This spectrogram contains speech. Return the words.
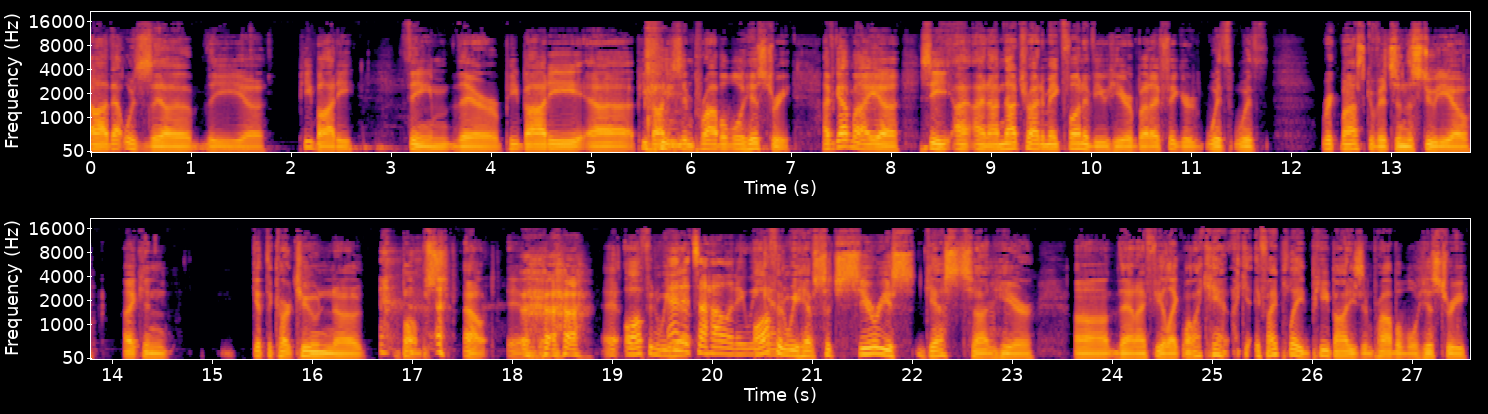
Uh, that was uh, the uh, Peabody theme there. Peabody, uh, Peabody's Improbable History. I've got my uh, see, I, and I'm not trying to make fun of you here, but I figured with with Rick Moskovitz in the studio, I can get the cartoon uh, bumps out. And, uh, uh, often we and have, it's a holiday weekend. often we have such serious guests on here uh, that I feel like, well, I can't, I can't. If I played Peabody's Improbable History,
